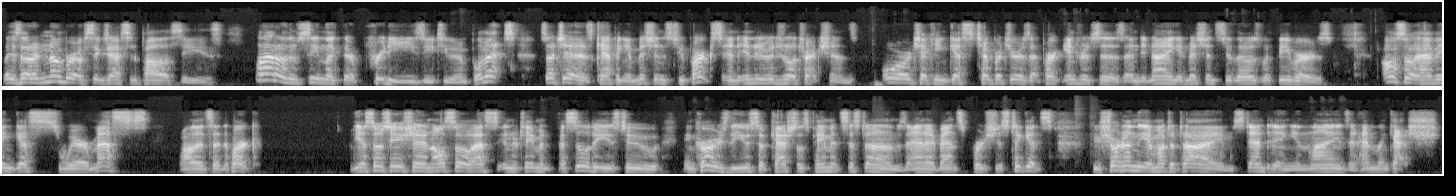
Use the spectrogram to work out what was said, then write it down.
lays out a number of suggested policies. A lot of them seem like they're pretty easy to implement, such as capping admissions to parks and individual attractions, or checking guest temperatures at park entrances and denying admissions to those with fevers. Also, having guests wear masks while inside the park. The association also asks entertainment facilities to encourage the use of cashless payment systems and advance purchase tickets to shorten the amount of time standing in lines and handling cash.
